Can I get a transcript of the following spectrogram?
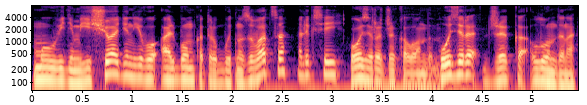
мы увидим еще один его альбом, который будет называться, Алексей? «Озеро Джека Лондона». «Озеро Джека Лондона».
